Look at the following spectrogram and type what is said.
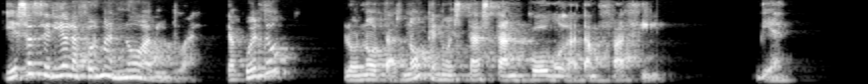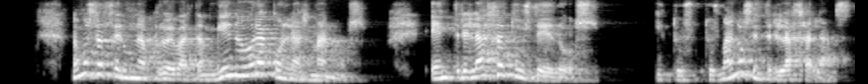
Y esa sería la forma no habitual, ¿de acuerdo? Lo notas, ¿no? Que no estás tan cómoda, tan fácil. Bien. Vamos a hacer una prueba también ahora con las manos. Entrelaza tus dedos y tus, tus manos entrelázalas,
